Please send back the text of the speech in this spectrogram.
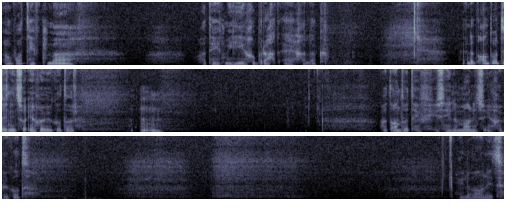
Wat heeft me, wat heeft me hier gebracht eigenlijk? En het antwoord is niet zo ingewikkeld hoor. Het antwoord is helemaal niet zo ingewikkeld. Helemaal niet.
